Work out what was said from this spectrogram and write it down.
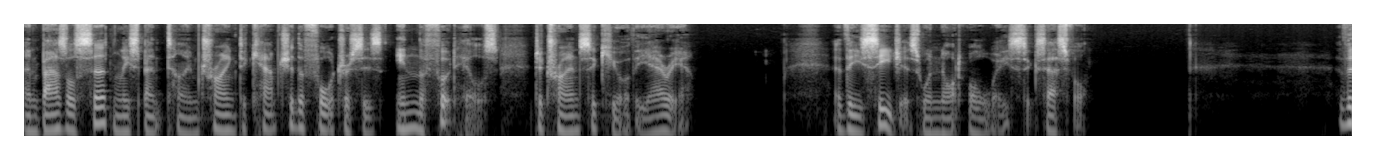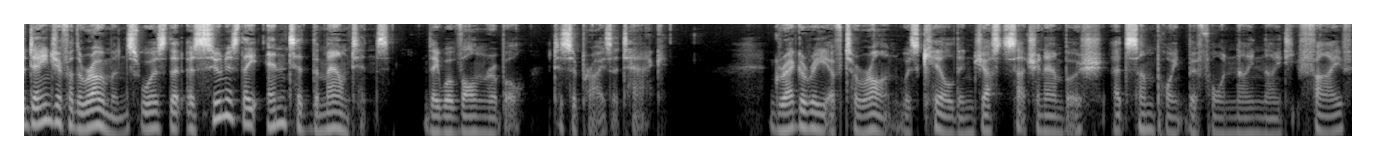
and Basil certainly spent time trying to capture the fortresses in the foothills to try and secure the area. These sieges were not always successful. The danger for the Romans was that as soon as they entered the mountains, they were vulnerable to surprise attack. Gregory of Taron was killed in just such an ambush at some point before 995.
